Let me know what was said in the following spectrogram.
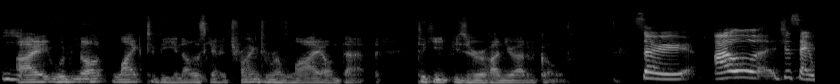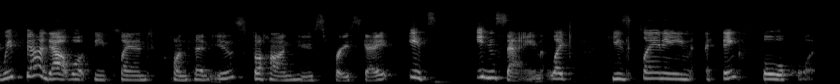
yeah. I would not like to be another skater trying to rely on that to keep Yuzuru Hanyu out of gold. So I'll just say we found out what the planned content is for Hanyu's free skate. It's insane. Like he's planning, I think, four quads.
